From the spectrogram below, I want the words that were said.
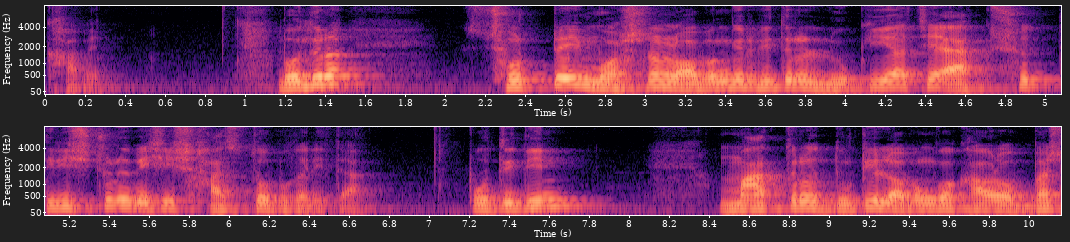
খাবেন। বন্ধুরা, ছোট্ট এই মশলা লবঙ্গের ভিতরে লুকিয়ে আছে একশো তিরিশটিরও বেশি স্বাস্থ্য উপকারিতা। প্রতিদিন মাত্র দুটি লবঙ্গ খাওয়ার অভ্যাস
